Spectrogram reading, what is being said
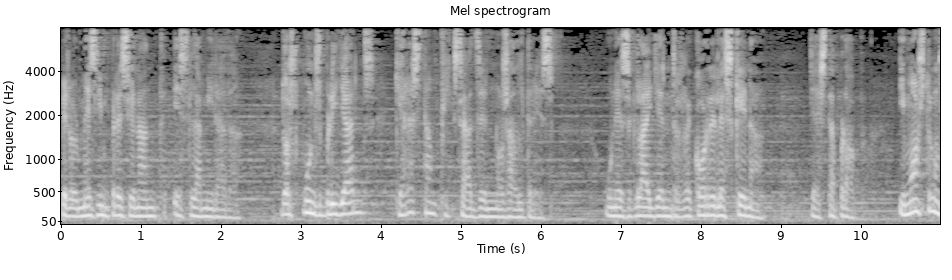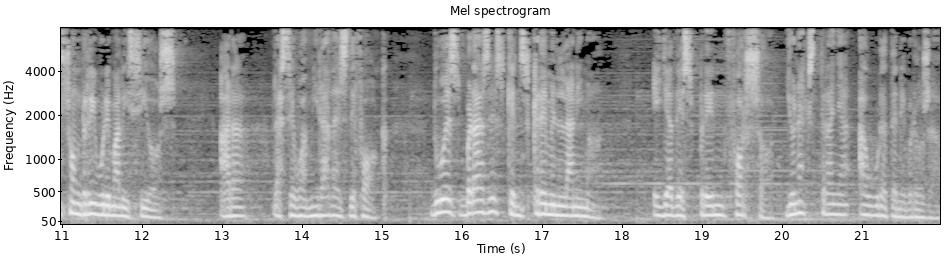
però el més impressionant és la mirada. Dos punts brillants que ara estan fixats en nosaltres. Un esglai ens recorre l'esquena, ja està a prop, i mostra un somriure maliciós. Ara la seva mirada és de foc. Dues brases que ens cremen l'ànima. Ella desprèn força i una estranya aura tenebrosa.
